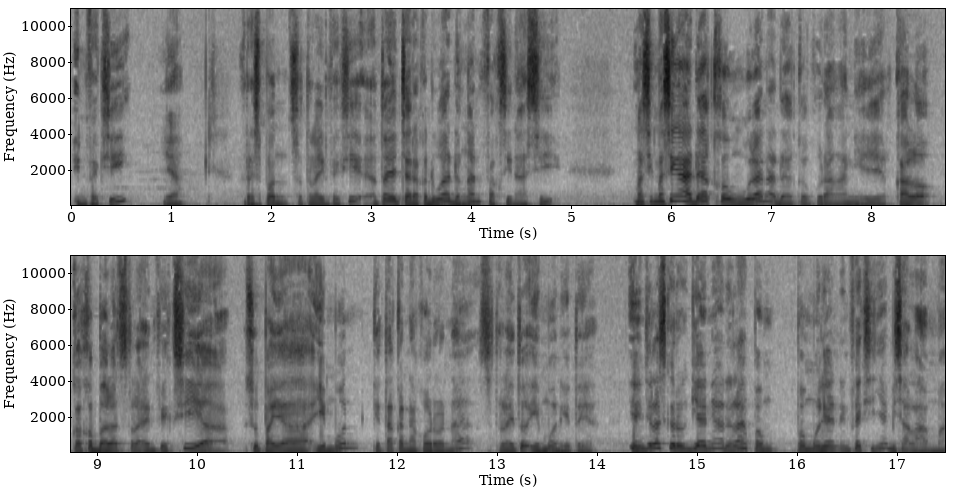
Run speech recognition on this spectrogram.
infeksi ya. Respon setelah infeksi atau cara kedua dengan vaksinasi masing-masing ada keunggulan ada kekurangannya ya. Kalau kekebalan setelah infeksi ya supaya imun kita kena corona setelah itu imun gitu ya. Yang jelas kerugiannya adalah pemulihan infeksinya bisa lama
